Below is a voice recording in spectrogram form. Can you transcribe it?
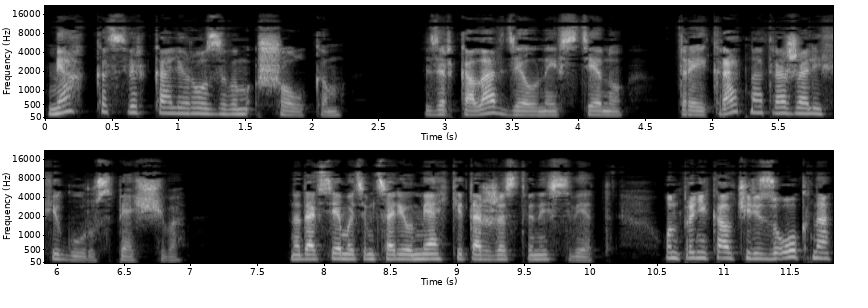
мягко сверкали розовым шелком. Зеркала, вделанные в стену, троекратно отражали фигуру спящего. Надо всем этим царил мягкий торжественный свет. Он проникал через окна,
